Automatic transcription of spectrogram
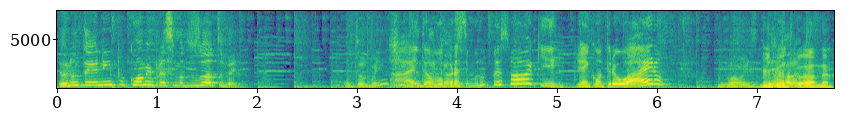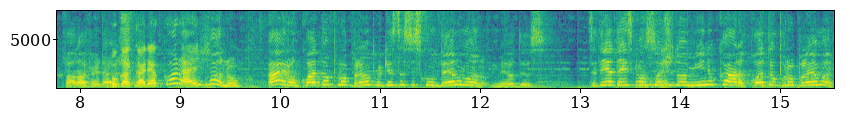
Eu não tenho nem como ir pra cima dos outros, velho. Eu tô bonitinho. Ah, então da vou pra casa. cima do pessoal aqui. Já encontrei o Iron. Bom, Me encontrou, fala- não. Falar a verdade. Vou com a cara e a coragem. Mano, Iron, qual é teu problema? Por que você tá se escondendo, mano? Meu Deus. Você tem até expansão de domínio, cara. Qual é teu problema?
